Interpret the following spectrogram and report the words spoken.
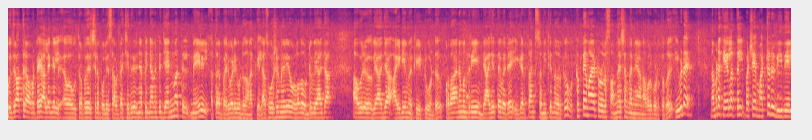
ഗുജറാത്തിലാവട്ടെ അല്ലെങ്കിൽ ഉത്തർപ്രദേശിലെ പോലീസ് ആവട്ടെ ചെയ്തു കഴിഞ്ഞാൽ പിന്നെ അവന്റെ ജന്മത്തിൽ മേലിൽ അത്തരം പരിപാടി കൊണ്ട് നടക്കില്ല. സോഷ്യൽ മീഡിയ ഉള്ളതുകൊണ്ട് വ്യാജ ഒരു വ്യാജ ഐഡിയയും ഒക്കെ ഇട്ടുകൊണ്ട് പ്രധാനമന്ത്രിയെയും രാജ്യത്തെ വരെ ഇകർത്താൻ ശ്രമിക്കുന്നവർക്ക് കൃത്യമായിട്ടുള്ളൊരു സന്ദേശം തന്നെയാണ് അവർ കൊടുത്തത്. ഇവിടെ നമ്മുടെ കേരളത്തിൽ പക്ഷേ മറ്റൊരു രീതിയിൽ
